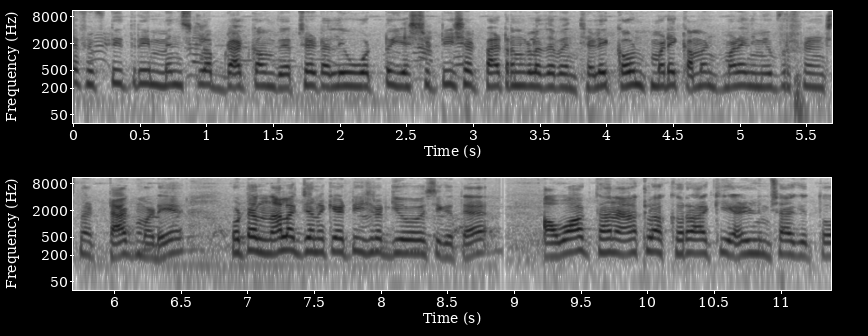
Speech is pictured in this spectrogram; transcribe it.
A fifty three men's club dot com ವೆಬ್ಸೈಟಲ್ಲಿ ಒಟ್ಟು ಎಷ್ಟು ಟಿ ಶರ್ಟ್ ಪ್ಯಾಟರ್ನ್ಗಳಿದಾವೆ ಅಂತ ಹೇಳಿ ಕೌಂಟ್ ಮಾಡಿ ಕಮೆಂಟ್ ಮಾಡಿ ನಿಮ್ಮ ಇಬ್ಬರು ಫ್ರೆಂಡ್ಸ್ನ ಟ್ಯಾಗ್ ಮಾಡಿ. ಒಟ್ಟಲ್ಲಿ ನಾಲ್ಕು ಜನಕ್ಕೆ ಟಿ ಶರ್ಟ್ ಗಿವ್ ಸಿಗುತ್ತೆ. ಅವಾಗ ತಾನು ಹಾಕ್ಲ ಕರ ಹಾಕಿ ಎರಡು ನಿಮಿಷ ಆಗಿತ್ತು.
